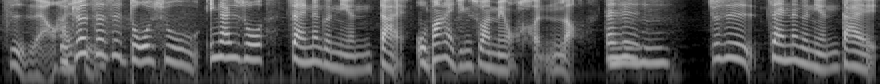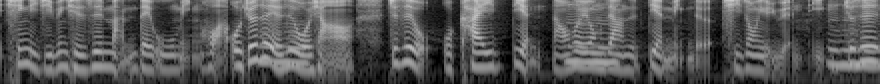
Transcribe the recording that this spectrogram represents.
治疗，我觉得这是多数，应该是说在那个年代，我妈已经算没有很老。但是，就是在那个年代，心理疾病其实是蛮被污名化。我觉得这也是我想要，就是我开店，然后会用这样子店名的其中一个原因。就是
